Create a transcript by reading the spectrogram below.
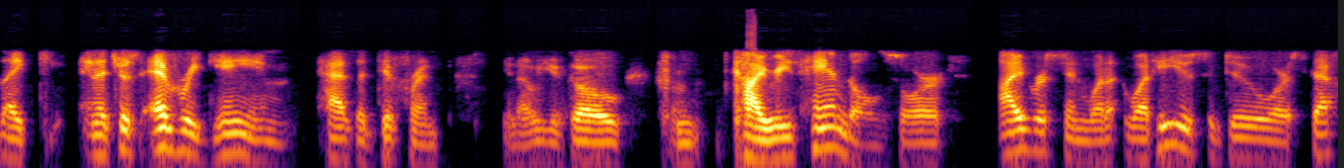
like, and it's just every game has a different, you know, you go from Kyrie's handles or Iverson, what what he used to do, or Steph's,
